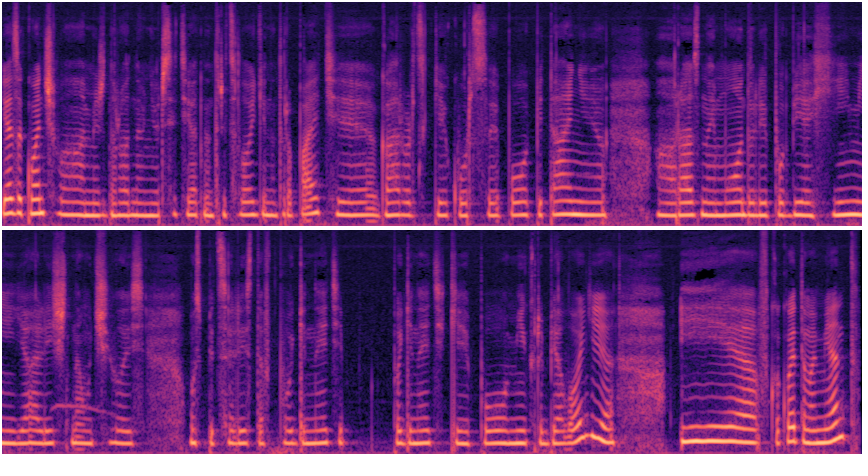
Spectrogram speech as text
Я закончила Международный университет нутрициологии, натуропатии, гарвардские курсы по питанию, а, разные модули по биохимии. Я лично училась у специалистов по генетике по генетике, по микробиологии. И в какой-то момент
